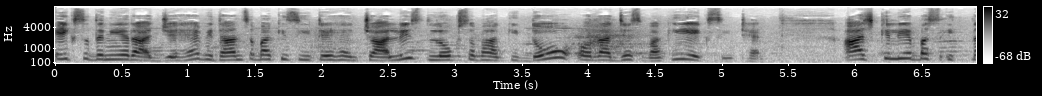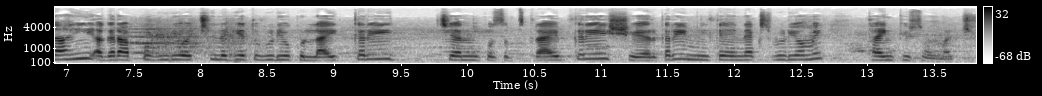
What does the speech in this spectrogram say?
एक सदनीय राज्य है, विधानसभा की सीटें हैं चालीस, लोकसभा की दो और राज्यसभा की एक सीट है। आज के लिए बस इतना ही। अगर आपको वीडियो अच्छी लगे तो वीडियो को लाइक करें, चैनल को सब्सक्राइब करें, शेयर करें। मिलते हैं नेक्स्ट वीडियो में। Thank you so much.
